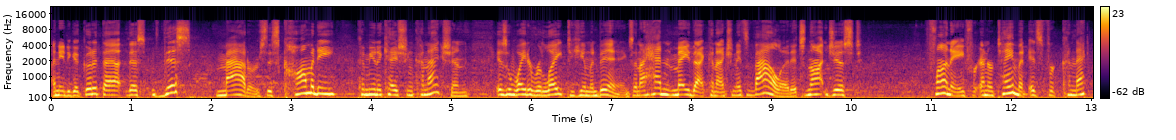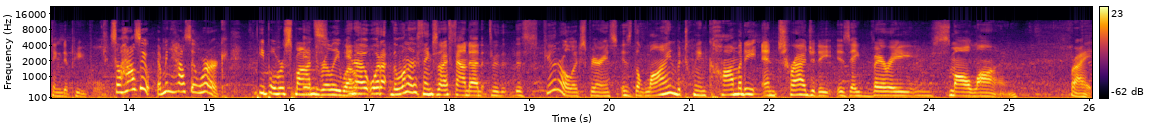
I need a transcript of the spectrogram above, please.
I need to get good at that. This this matters. This comedy communication connection is a way to relate to human beings, and I hadn't made that connection. It's valid. It's not just funny for entertainment. It's for connecting to people. So how's it? I mean, how's it work? People respond It's- really well. You know, what I, the one of the things that I found out through the, this funeral experience is the line between comedy and tragedy is a very small line. right?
